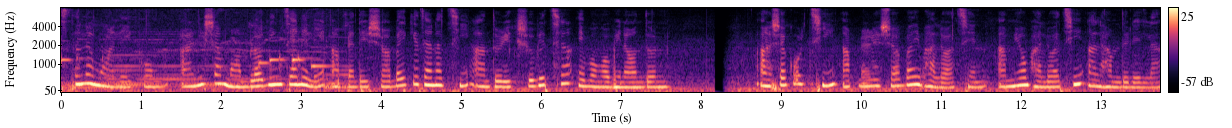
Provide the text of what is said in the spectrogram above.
আসসালামু আলাইকুম। আর্নিশা মম ব্লগিং চ্যানেলে আপনাদের সবাইকে জানাচ্ছি আন্তরিক শুভেচ্ছা এবং অভিনন্দন। আশা করছি আপনারা সবাই ভালো আছেন। আমিও ভালো আছি, আলহামদুলিল্লাহ।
